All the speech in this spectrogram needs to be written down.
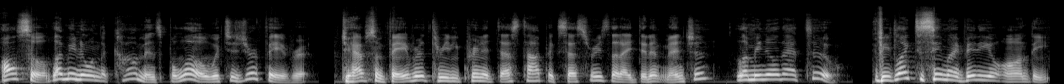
Also, let me know in the comments below which is your favorite. Do you have some favorite 3D printed desktop accessories that I didn't mention? Let me know that too. If you'd like to see my video on the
